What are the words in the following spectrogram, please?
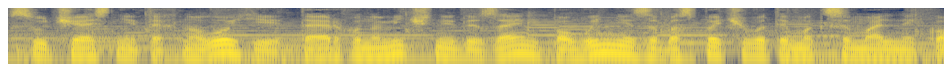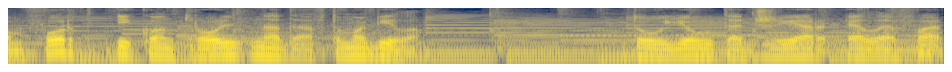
Сучасні технології та ергономічний дизайн повинні забезпечувати максимальний комфорт і контроль над автомобілем. Toyota GR LFR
